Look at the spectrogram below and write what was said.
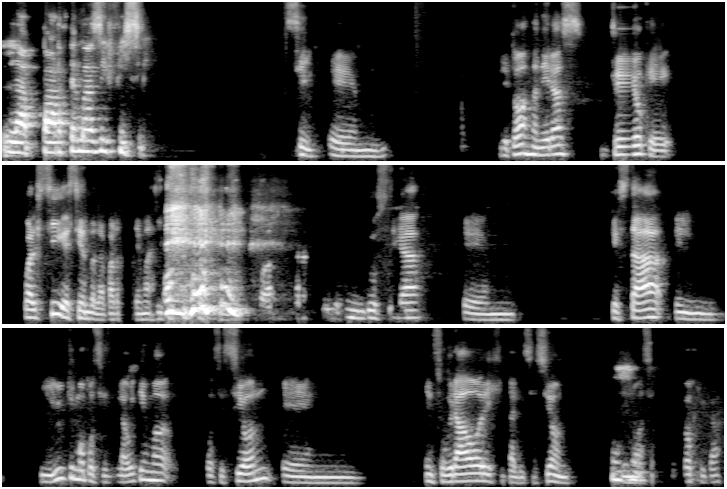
la parte más difícil? Sí, em, de todas maneras, creo que cuál sigue siendo la parte más difícil de la industria em, que está en el último la última posición en, en, su grado de digitalización, tecnológica,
